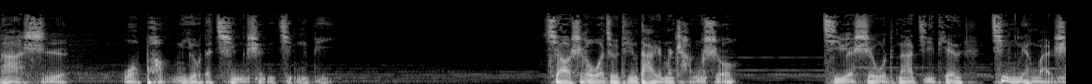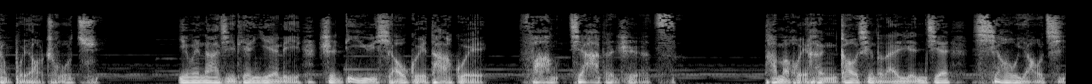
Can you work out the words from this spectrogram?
那是我朋友的亲身经历。小时候我就听大人们常说，七月十五的那几天尽量晚上不要出去，因为那几天夜里是地狱小鬼大鬼。放假的日子，他们会很高兴的来人间逍遥几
